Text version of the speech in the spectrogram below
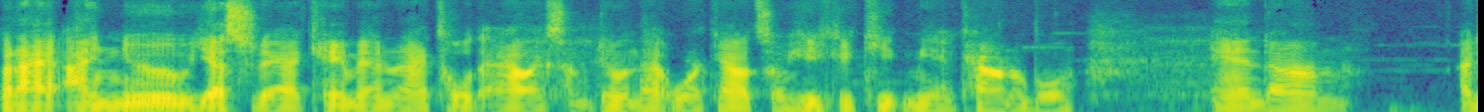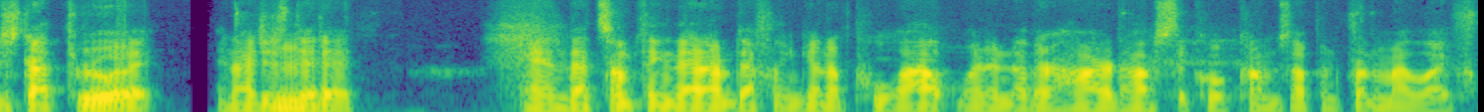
But I, I knew yesterday I came in and I told Alex I'm doing that workout so he could keep me accountable. And um, I just got through it and I just mm-hmm. did it. And that's something that I'm definitely going to pull out when another hard obstacle comes up in front of my life.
